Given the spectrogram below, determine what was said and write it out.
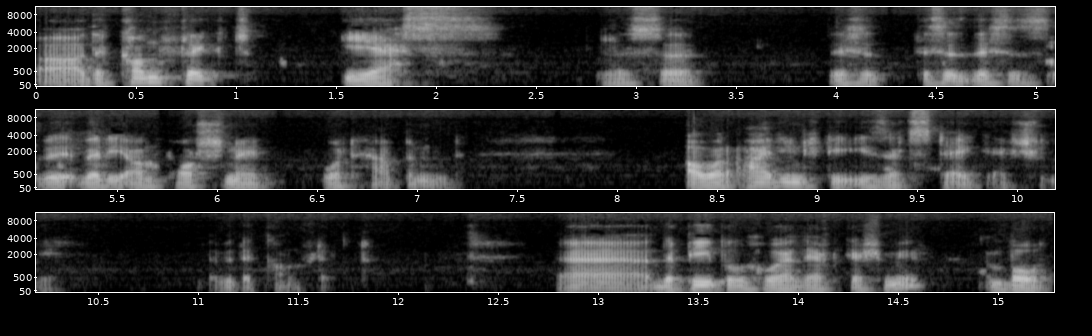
Uh, the conflict, yes. This, uh, this is this is this is very unfortunate. What happened? Our identity is at stake actually with the conflict. Uh, the people who have left Kashmir, both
